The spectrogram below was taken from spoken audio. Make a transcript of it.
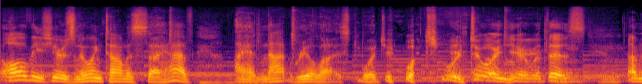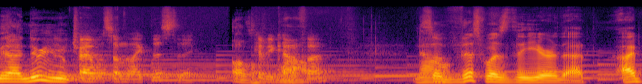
All these years knowing Thomas as I have, I had not realized what you what you were doing here with this. I mean, I knew you. Try with something like this today. Oh, Could be kind wow. of fun. Now, So this was the year that I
